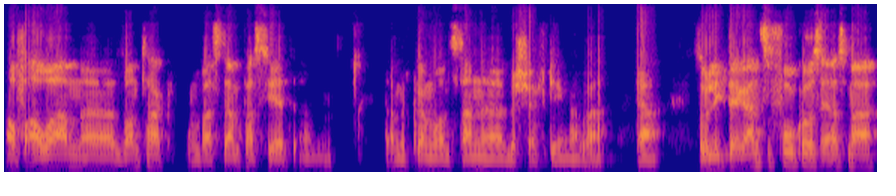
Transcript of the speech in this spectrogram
auf Aue am äh, Sonntag und was dann passiert. Ähm, damit können wir uns dann äh, beschäftigen. Aber ja, so liegt der ganze Fokus erstmal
